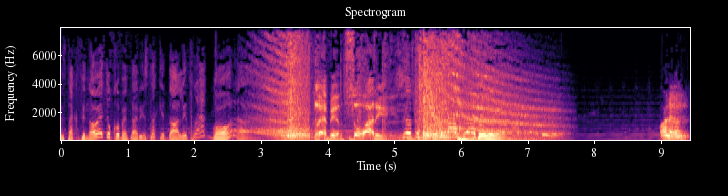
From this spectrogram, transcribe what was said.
Destaque final é do comentarista que dá a letra agora. Kleber Soares. Final, Kleber. Olha,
